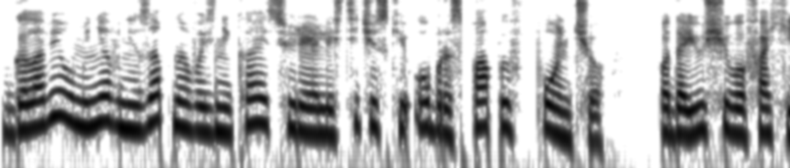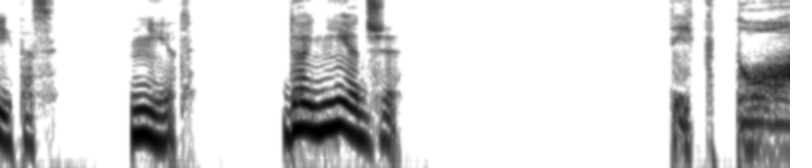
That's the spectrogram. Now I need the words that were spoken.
В голове у меня внезапно возникает сюрреалистический образ папы в пончо, подающего фахитос. Нет. Да нет же. «Ты кто?»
